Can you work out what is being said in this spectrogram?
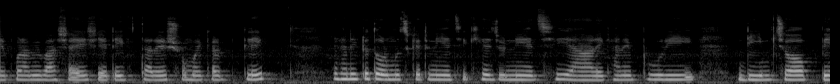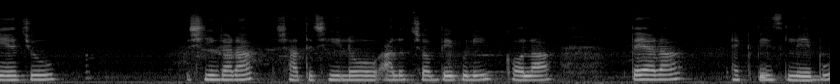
এরপর আমি বাসায় এসে এটা ইফতারের সময়কার ক্লিপ এখানে একটু তরমুজ কেটে নিয়েছি, খেজুর নিয়েছি, আর এখানে পুরি, ডিম চপ, পেঁয়াজু, সিঙ্গারা, সাথে ছিল আলুর চপ, বেগুনি, কলা, পেয়ারা, এক পিস লেবু,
